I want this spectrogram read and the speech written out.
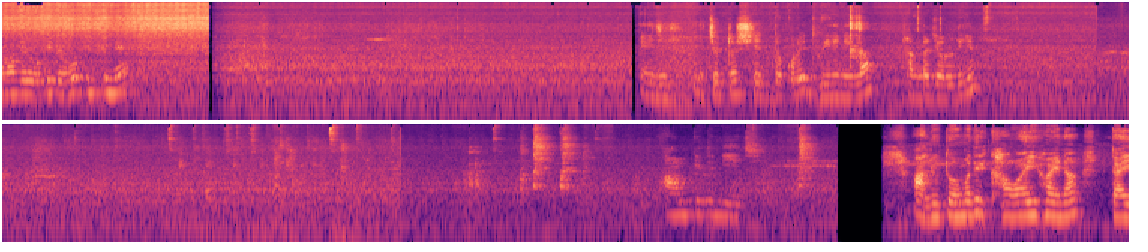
আমাদের ওকে দেবো টিফিনে। এই যে এঁচড়টা সেদ্ধ করে ধুয়ে নিলাম ঠান্ডা জল দিয়ে আম কেটে নিয়েছি আলু তো আমাদের খাওয়াই হয় না, তাই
